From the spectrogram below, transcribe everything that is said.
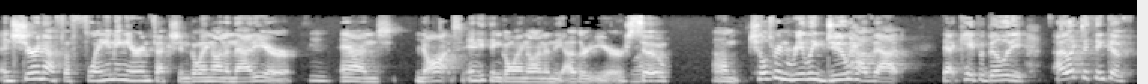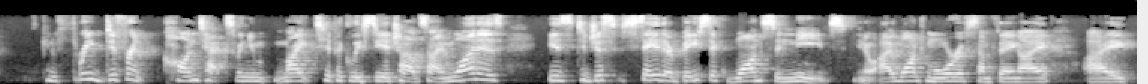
And sure enough, a flaming ear infection going on in that ear mm-hmm. and not anything going on in the other ear. Wow. So, um, children really do have that, that capability. I like to think of kind of three different contexts when you might typically see a child sign. One is, is to just say their basic wants and needs. You know, I want more of something. I, I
